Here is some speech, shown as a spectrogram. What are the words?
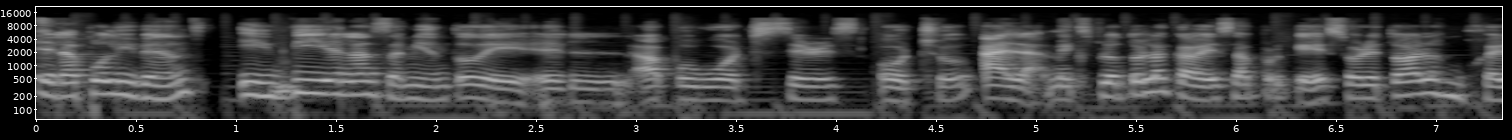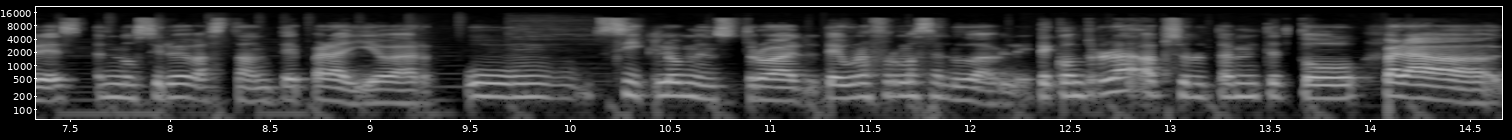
el Apple Event y vi el lanzamiento del Apple Watch Series 8. Ala, me explotó la cabeza porque sobre todo a las mujeres nos sirve bastante para llevar un ciclo menstrual de una forma saludable. Te controla absolutamente todo para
